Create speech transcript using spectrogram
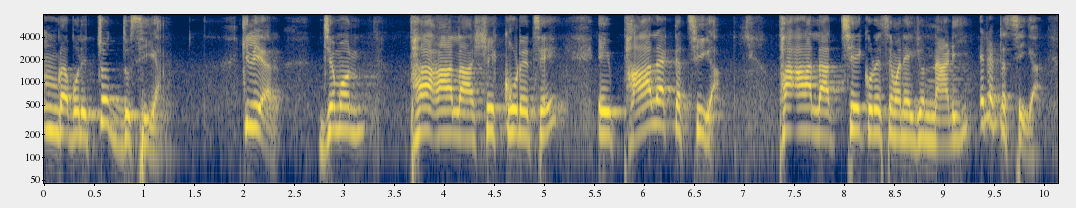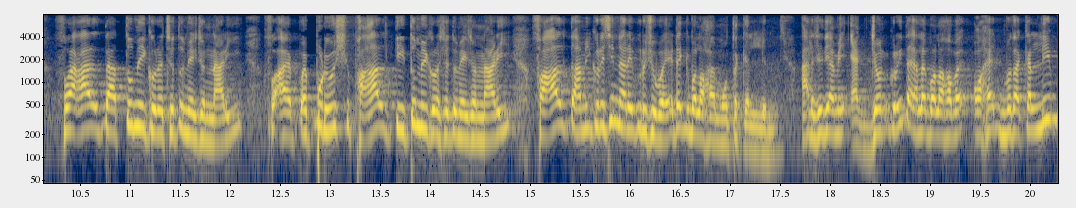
আমরা বলি চোদ্দ সিগা। ক্লিয়ার? যেমন, ফা আলা সে করেছে, এই ফাল একটা ছিগা ফা আলা সে করেছে মানে একজন নারী, এটা একটা সিগা। ফালতা তুমি করেছ, তুমি একজন নারী। পুরুষ ফালতি তুমি করেছ, তুমি একজন নারী। ফালতা আমি করেছি, নারী পুরুষ উভয়। এটাকে বলা হয় মোতাকাল্লিম। আর যদি আমি একজন করি, তাহলে বলা হবে অহেদ মোতাকাল্লিম।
